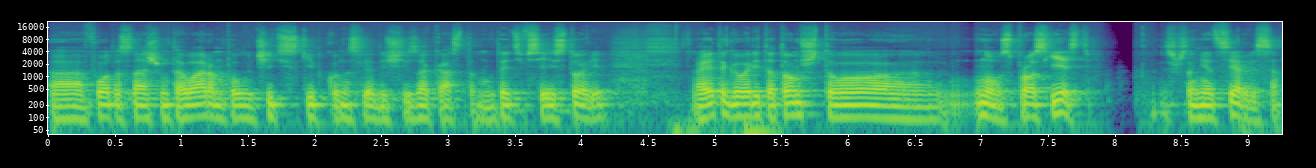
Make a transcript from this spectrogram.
э, фото с нашим товаром, получите скидку на следующий заказ, там, вот эти все истории. А это говорит о том, что, ну, спрос есть что нет сервиса.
